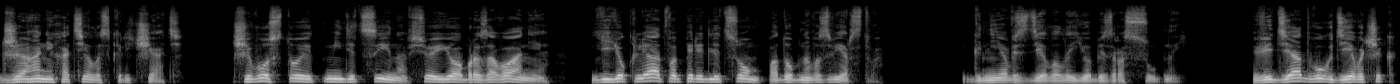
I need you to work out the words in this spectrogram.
Джиане хотелось кричать. Чего стоит медицина, все ее образование, ее клятва перед лицом подобного зверства? Гнев сделал ее безрассудной. Ведя двух девочек,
